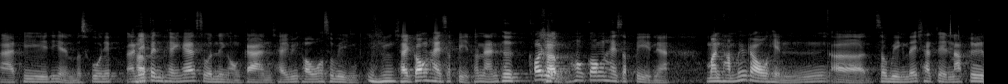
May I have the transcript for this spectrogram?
อาร์ที่ที่เห็นเมื่อสักครู่นี้ อันนี้เป็นเพียงแค่ส่วนหนึ่งของการใช้วิเคราะห์วงสวิงอือฮึใช้กล้องไฮสปีดเท่านั้น คือข้อดีครับ ของห้องกล้องไฮสปีดเนี่ย มันทำให้เราเห็นเอ่อสวิงได้ชัดเจนมากขึ้น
